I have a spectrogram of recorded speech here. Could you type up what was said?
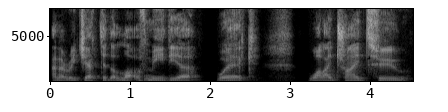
and I rejected a lot of media work while I tried to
